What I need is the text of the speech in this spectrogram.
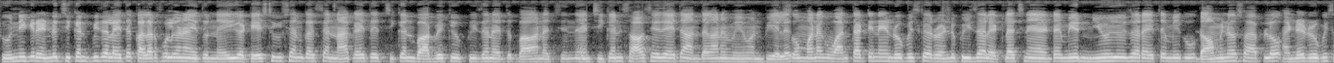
చూనికి రెండు చికెన్ పిజ్జాలు అయితే కలర్ఫుల్ గానే అవుతున్నాయి. ఇక టేస్ట్ విషయానికి వస్తే నాకైతే చికెన్ బార్బెక్యూ పిజ్జా అయితే బాగా నచ్చింది. అండ్ చికెన్ సాసేజ్ అయితే అంతగానో ఏమనిపించలేదు సో మనకు వన్ థర్టీ నైన్ రూపీస్కి రెండు పిజ్జాలు ఎట్లా వచ్చినాయి అంటే మీరు న్యూ యూజర్ అయితే మీకు డామినోస్ యాప్లో హండ్రెడ్ రూపీస్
